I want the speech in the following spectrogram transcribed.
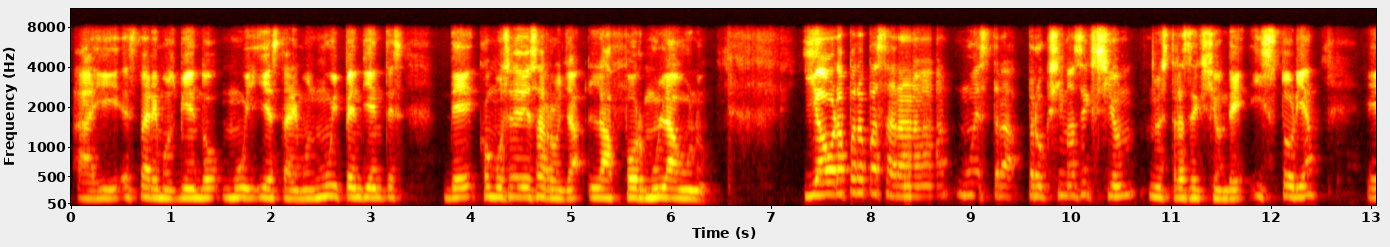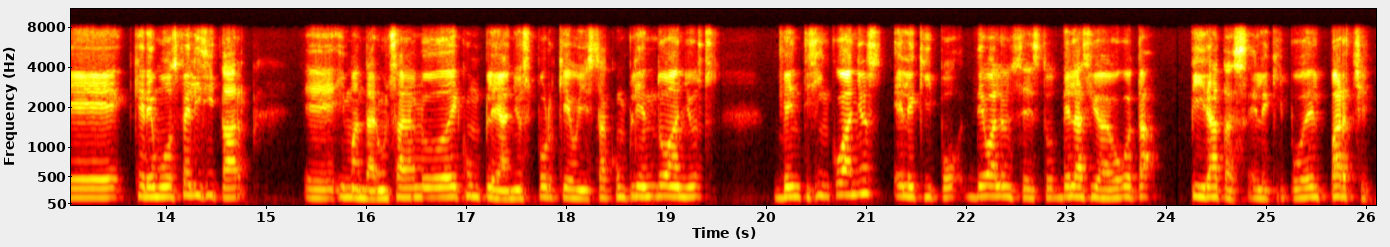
ahí estaremos viendo muy y estaremos muy pendientes de cómo se desarrolla la Fórmula 1. Y ahora para pasar a nuestra próxima sección, nuestra sección de historia, eh, queremos felicitar eh, y mandar un saludo de cumpleaños porque hoy está cumpliendo años, 25 años, el equipo de baloncesto de la ciudad de Bogotá, Piratas, el equipo del Parche.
